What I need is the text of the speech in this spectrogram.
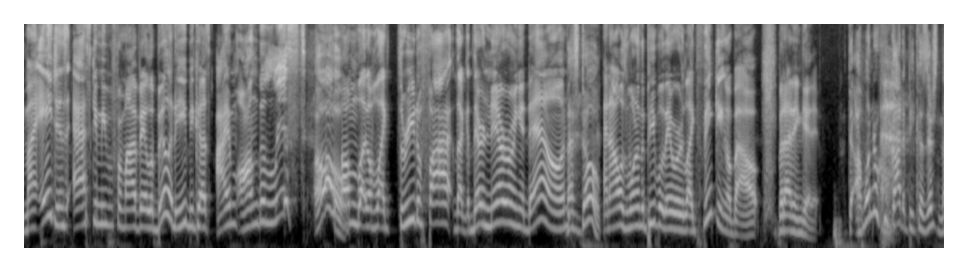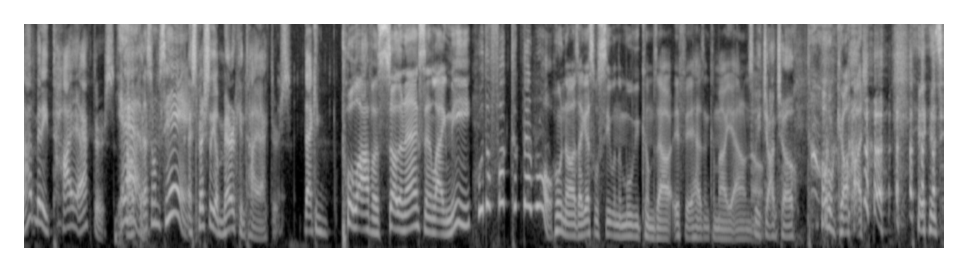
my agent's asking me for my availability because I'm on the list. Oh. I'm like of like three to five. Like they're narrowing it down. That's dope. And I was one of the people they were like thinking about, but I didn't get it. I wonder who got it because there's not many Thai actors. Yeah, that's what I'm saying. Especially American Thai actors. That can pull off a southern accent like me. Who the fuck took that role? Who knows? I guess we'll see when the movie comes out. If it hasn't come out yet, I don't know. Me, John Cho. Oh God, it's,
